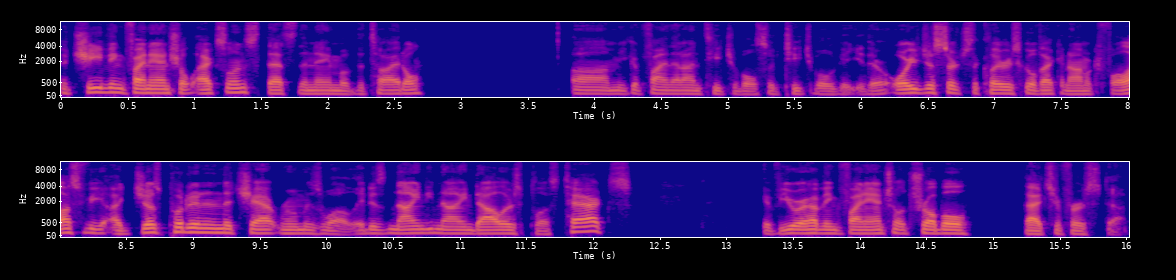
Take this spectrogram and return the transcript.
Achieving Financial Excellence. That's the name of the title. Um, you can find that on Teachable. So Teachable will get you there. Or you just search the Clarey School of Economic Philosophy. I just put it in the chat room as well. It is $99 plus tax. If you are having financial trouble, that's your first step.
